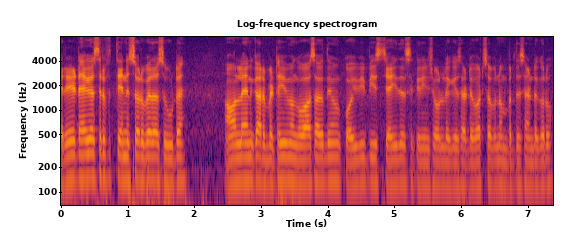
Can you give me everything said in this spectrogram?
ਰੇਟ ਹੈਗਾ ਸਿਰਫ 300 ਰੁਪਏ ਦਾ ਸੂਟ ਹੈ। ਆਨਲਾਈਨ ਘਰ ਬੈਠੇ ਵੀ ਮੰਗਵਾ ਸਕਦੇ ਹੋ, ਕੋਈ ਵੀ ਪੀਸ ਚਾਹੀਦਾ ਸਕਰੀਨਸ਼ਾਟ ਲੈ ਕੇ ਸਾਡੇ WhatsApp ਨੰਬਰ ਤੇ ਸੈਂਡ ਕਰੋ।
